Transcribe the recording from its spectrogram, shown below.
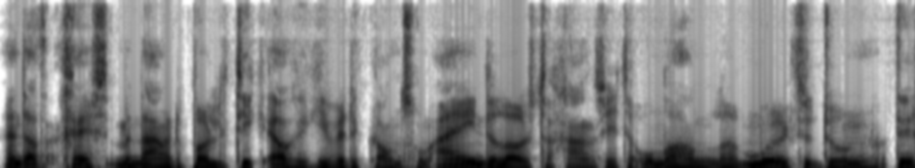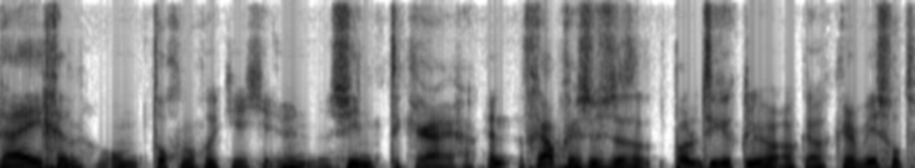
En dat geeft met name de politiek elke keer weer de kans om eindeloos te gaan zitten onderhandelen, moeilijk te doen, dreigen om toch nog een keertje hun zin te krijgen. En het grappige is dus dat de politieke kleur ook elke keer wisselt.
